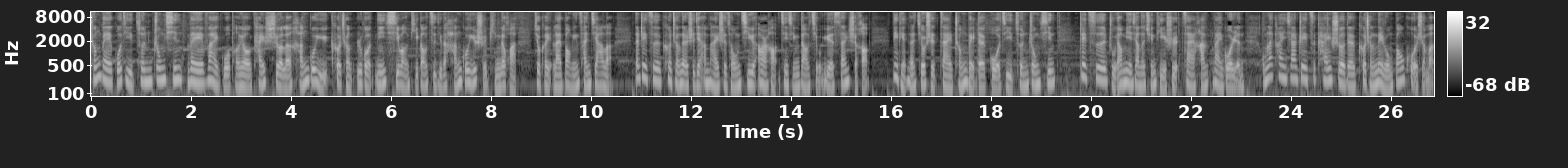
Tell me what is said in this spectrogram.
城北国际村中心为外国朋友开设了韩国语课程。如果您希望提高自己的韩国语水平的话，就可以来报名参加了。那这次课程的时间安排是从七月二号进行到九月三十号，地点呢就是在城北的国际村中心。这次主要面向的群体是在韩外国人。我们来看一下这次开设的课程内容包括什么。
